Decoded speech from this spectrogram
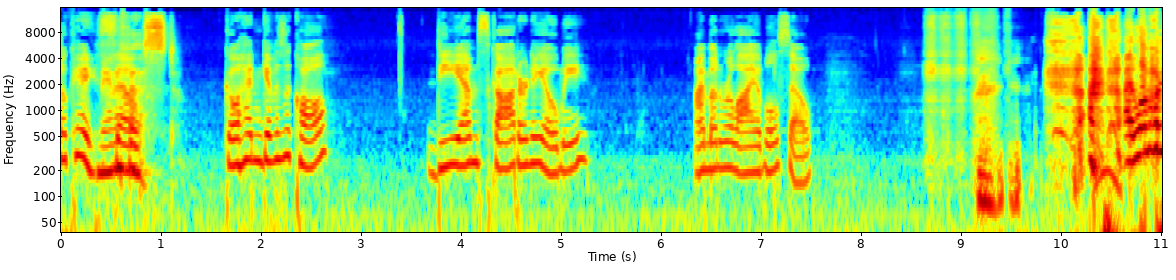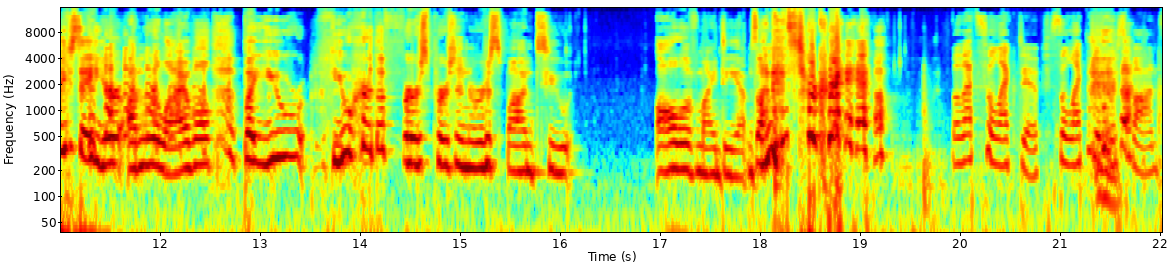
Okay, so Manifest. Go ahead and give us a call. DM Scott or Naomi. I'm unreliable, so I love how you say you're unreliable, but you you were the first person to respond to all of my DMs on Instagram. well, that's selective, selective response.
